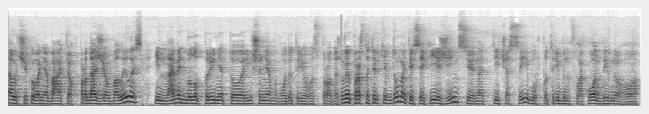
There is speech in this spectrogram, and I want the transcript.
та очікування багатьох. Продажі обвалились, і навіть було прийнято рішення виводити його з продажу. Ви просто тільки вдумайтесь, якій жінці на ті часи був потрібен флакон дивного.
